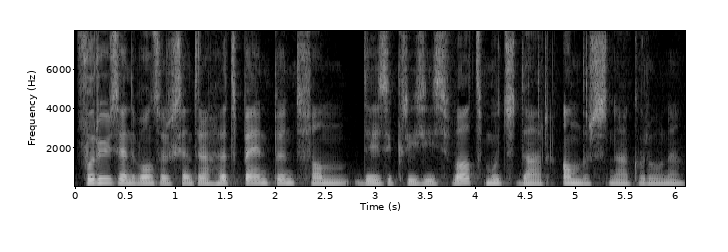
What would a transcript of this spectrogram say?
Voor u zijn de woonzorgcentra het pijnpunt van deze crisis. Wat moet daar anders na corona?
